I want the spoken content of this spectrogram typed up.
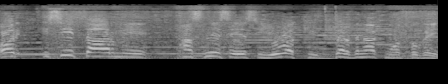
और इसी तार में फंसने से इस युवक की दर्दनाक मौत हो गई।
